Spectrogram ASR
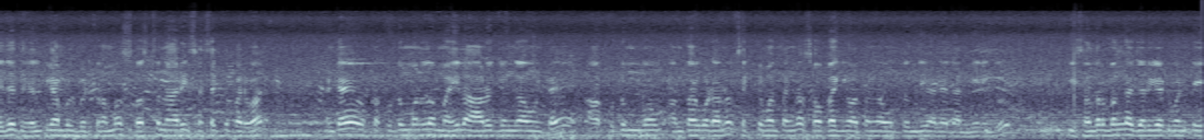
ఏదైతే హెల్త్ క్యాంపులు పెడుతున్నామో స్వస్థ నారీ సశక్త పరివార్ అంటే ఒక కుటుంబంలో మహిళ ఆరోగ్యంగా ఉంటే ఆ కుటుంబం అంతా కూడాను శక్తివంతంగా సౌభాగ్యవంతంగా ఉంటుంది అనే దాని మీనింగ్. ఈ సందర్భంగా జరిగేటువంటి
